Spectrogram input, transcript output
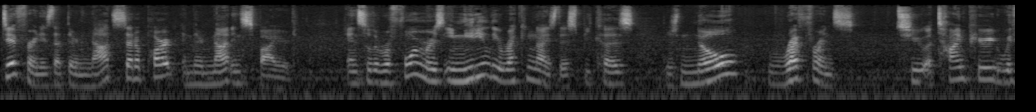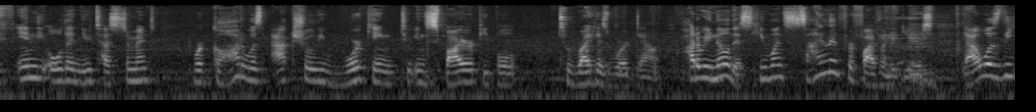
different is that they're not set apart and they're not inspired. And so the reformers immediately recognize this because there's no reference to a time period within the Old and New Testament where God was actually working to inspire people to write his word down. How do we know this? He went silent for 500 years. That was the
